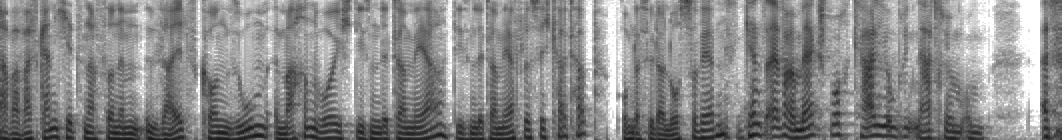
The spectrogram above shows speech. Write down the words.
Aber was kann ich jetzt nach so einem Salzkonsum machen, wo ich diesen Liter mehr, diesen Liter mehr Flüssigkeit habe, um das wieder loszuwerden? Ganz einfacher Merkspruch, Kalium bringt Natrium um. Also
